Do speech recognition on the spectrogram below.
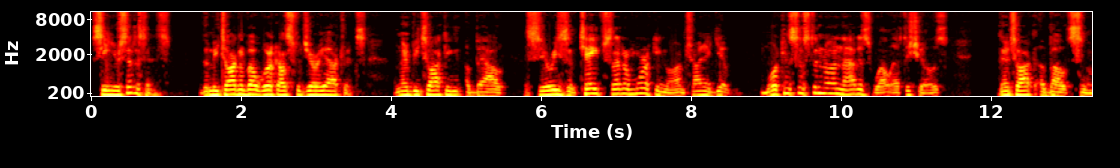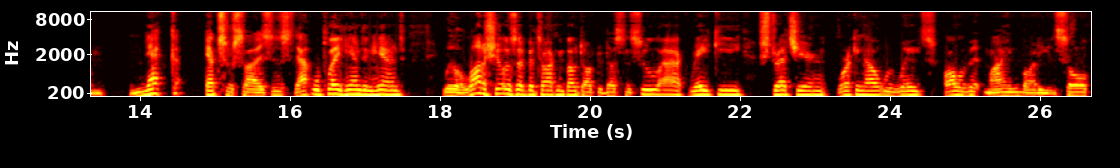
senior citizens, I'm going to be talking about workouts for geriatrics. I'm going to be talking about a series of tapes that I'm working on, trying to get more consistent on that as well at the shows. I'm going to talk about some neck exercises that will play hand in hand with a lot of shows I've been talking about Dr. Dustin Sulak, Reiki, stretching, working out with weights, all of it, mind, body, and soul.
